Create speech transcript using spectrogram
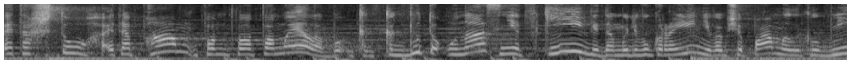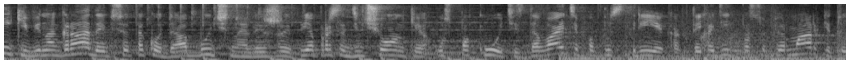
это что? Это пам, пам, пам- помела? Бо- Как, как будто у нас нет в Киеве там, или в Украине вообще памелы, клубники, винограда и все такое. Да обычно лежит. Я просто, девчонки, успокойтесь, давайте побыстрее как-то ходить по супермаркету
